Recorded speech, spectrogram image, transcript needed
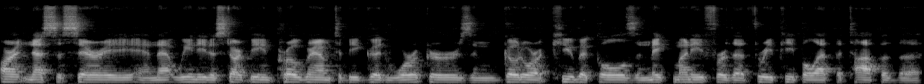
aren't necessary and that we need to start being programmed to be good workers and go to our cubicles and make money for the three people at the top of the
